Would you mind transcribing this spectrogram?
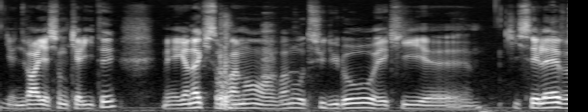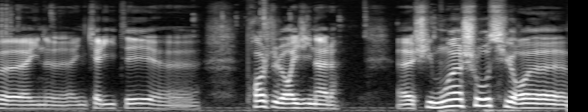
il y a une variation de qualité. Mais il y en a qui sont vraiment, vraiment au-dessus du lot et qui, euh, qui s'élèvent à une, à une qualité euh, proche de l'original. Euh, je suis moins chaud sur euh,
